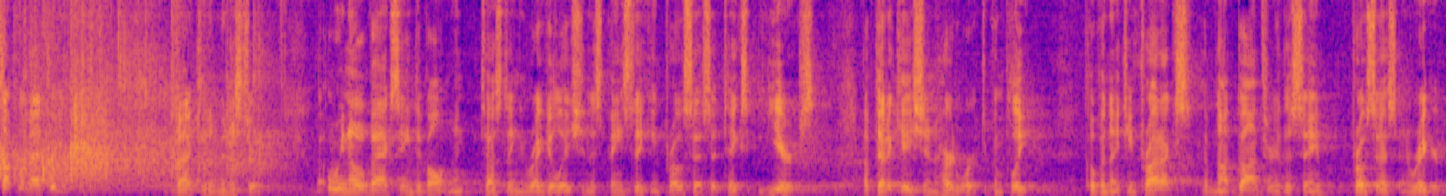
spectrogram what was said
Supplementary. Back to the minister. We know vaccine development, testing and regulation is a painstaking process that takes years of dedication and hard work to complete. COVID-19 products have not gone through the same process and rigor.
